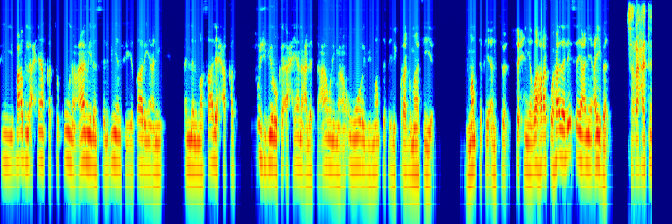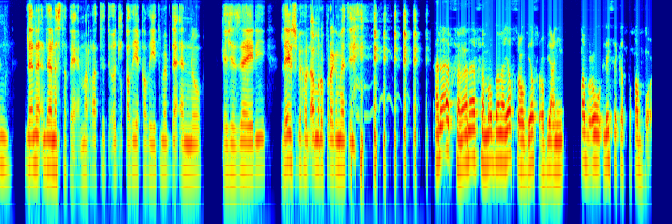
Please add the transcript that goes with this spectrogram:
في بعض الأحيان قد تكون عاملا سلبيا في إطار يعني أن المصالح قد تجبرك أحيانا على التعامل مع أمور بمنطق البراغماتية بمنطق أن تحني ظهرك. وهذا ليس يعني عيبا. صراحة لا لا نستطيع. مرات تعود القضية قضية مبدأ أنه كجزائري لا يصبح الأمر براغماتي أنا أفهم أنا أفهم ربما يصعب يصعب يعني طبعه ليس كالتطبع.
